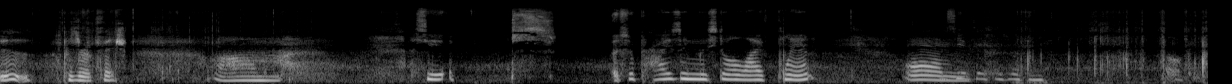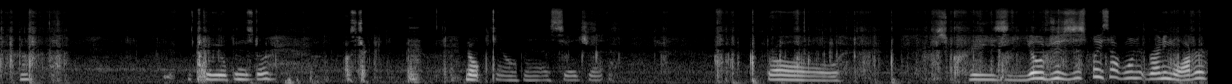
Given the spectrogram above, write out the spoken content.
Ooh, preserved fish. Um, I see a surprisingly still alive plant. See Um, if this is working. okay. Huh? Can we open this door? Let's try. Nope, can't open it. It's sealed shut. Bro, it's crazy. Yo, does this place have running water?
